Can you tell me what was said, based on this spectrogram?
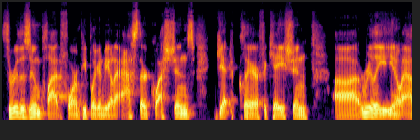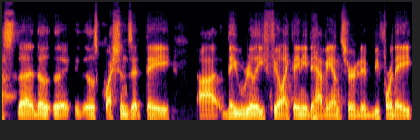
through the Zoom platform, people are going to be able to ask their questions, get clarification, uh, really, you know, ask the, the, the those questions that they uh, they really feel like they need to have answered before they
